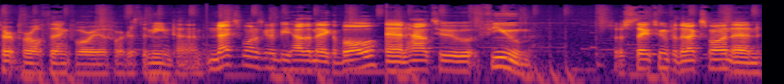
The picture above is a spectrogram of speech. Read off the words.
terp pearl thing for you for just the meantime. Next one is gonna be how to make a bowl and how to fume. So stay tuned for the next one and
